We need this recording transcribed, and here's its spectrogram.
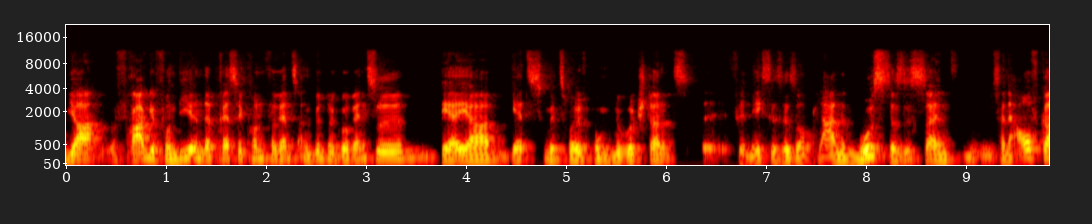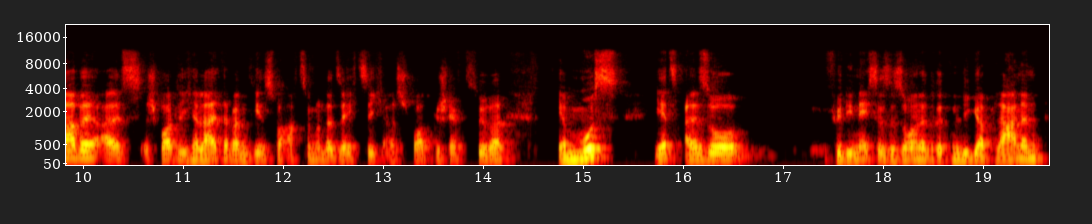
ja, Frage von dir in der Pressekonferenz an Günter Gorenzel, der ja jetzt mit zwölf Punkten Rückstand äh, für nächste Saison planen muss. Das ist sein, seine Aufgabe als sportlicher Leiter beim TSV 1860, als Sportgeschäftsführer. Er muss jetzt also für die nächste Saison in der dritten Liga planen.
